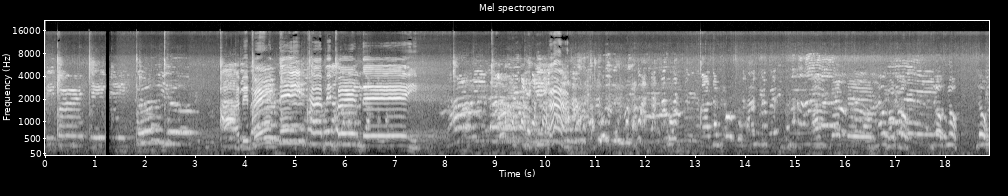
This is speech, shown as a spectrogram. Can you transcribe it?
Happy birthday to you. Happy birthday! Happy birthday! Ah! Happy birthday to you. No, no, no.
